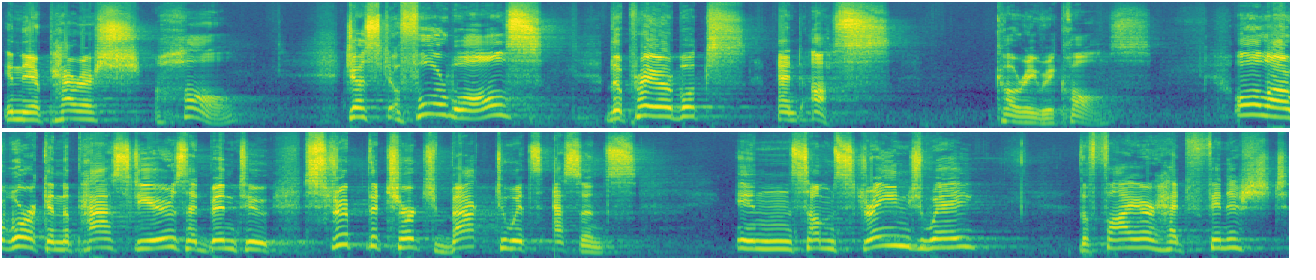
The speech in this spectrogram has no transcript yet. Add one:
in their parish hall. Just four walls, the prayer books, and us, Curry recalls. All our work in the past years had been to strip the church back to its essence. In some strange way, the fire had finished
